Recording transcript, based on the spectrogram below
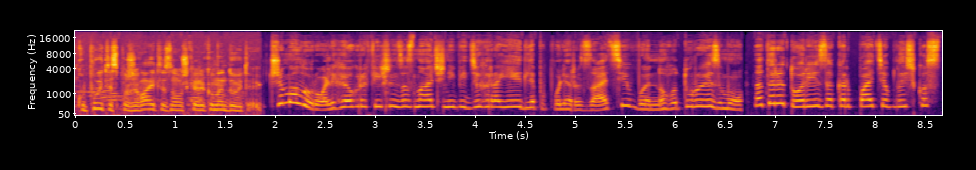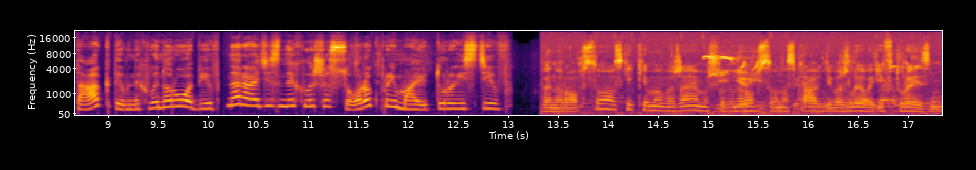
Купуйте, споживайте, знову ж таки рекомендуйте. Чималу роль географічне зазначення відіграє для популяризації винного туризму. На території Закарпаття близько 100 активних виноробів. Наразі з них лише 40 приймають туристів. Виноробство, оскільки ми вважаємо, що виноробство насправді важливе і в туризмі.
